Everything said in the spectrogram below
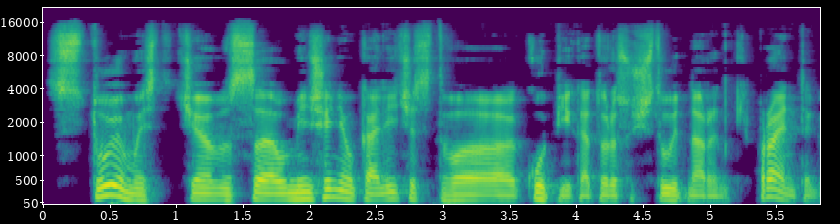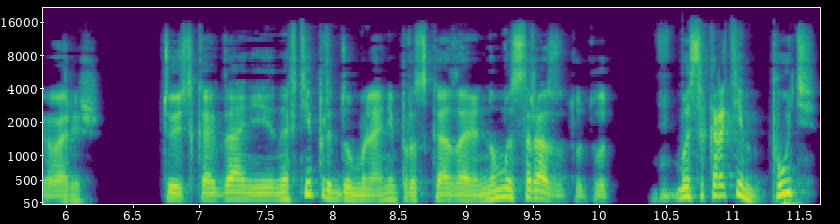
стоимость, чем с уменьшением количества копий, которые существуют на рынке. Правильно ты говоришь? То есть, когда они NFT придумали, они просто сказали, ну мы сразу тут вот, мы сократим путь,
